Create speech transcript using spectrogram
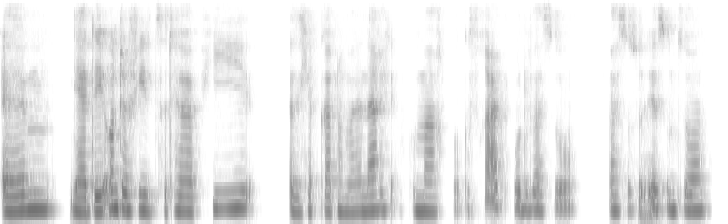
Ähm, ja, der Unterschied zur Therapie also, ich habe grad noch mal 'ne Nachricht aufgemacht, wo gefragt wurde, was so was das so ist und so.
